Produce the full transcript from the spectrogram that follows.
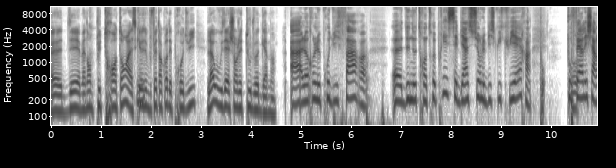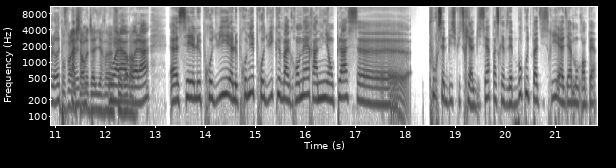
euh, des, maintenant plus de 30 ans? Est-ce que mm. vous faites encore des produits là où vous avez changé toute votre gamme? Alors, le produit phare de notre entreprise, c'est bien sûr le biscuit cuillère. Pour, faire les charlottes. Pour faire les charlottes, j'allais dire. Voilà, voilà. c'est le produit, le premier produit que ma grand-mère a mis en place pour cette biscuiterie Albicère parce qu'elle faisait beaucoup de pâtisserie. Elle a dit à mon grand-père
